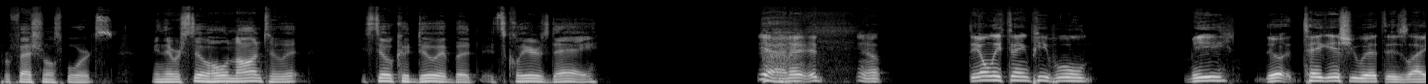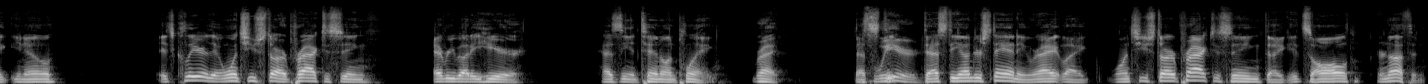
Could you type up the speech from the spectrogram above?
professional sports. I mean, they were still holding on to it. You still could do it, but it's clear as day. Yeah, and it, it you know, the only thing people me they'll take issue with is like, you know, it's clear that once you start practicing, everybody here has the intent on playing. Right. That's the- weird. that's the understanding, right? Like once you start practicing, like it's all or nothing.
